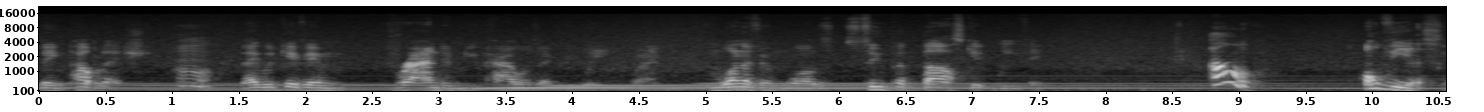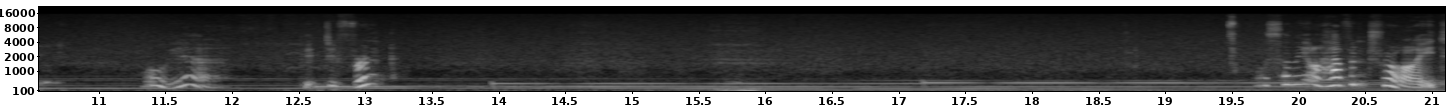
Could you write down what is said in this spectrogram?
being published, Hmm. they would give him random new powers every week, right? And one of them was super basket weaving. Oh, Obviously, oh yeah, bit different. What's something I haven't tried?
